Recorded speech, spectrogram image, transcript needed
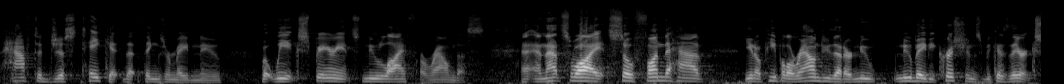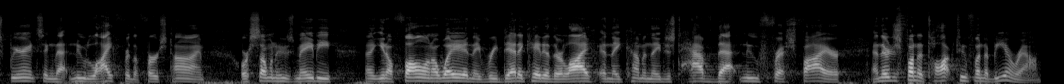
have to just take it that things are made new, but we experience new life around us. And that's why it's so fun to have you know, people around you that are new, new baby Christians because they're experiencing that new life for the first time, or someone who's maybe, uh, you know, fallen away and they've rededicated their life and they come and they just have that new fresh fire, and they're just fun to talk to, fun to be around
